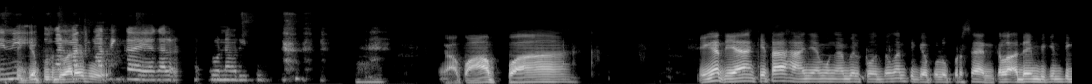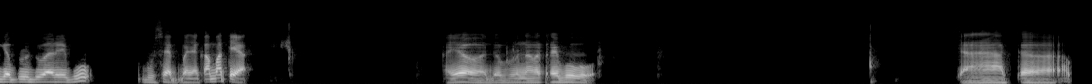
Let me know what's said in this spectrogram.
Ini 32.000. hitungan matematika ya kalau 26 ribu. nggak apa-apa. Ingat ya, kita hanya mengambil keuntungan 30%. Kalau ada yang bikin 32 ribu, buset banyak amat ya. Ayo, 26 ribu. Cakep.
